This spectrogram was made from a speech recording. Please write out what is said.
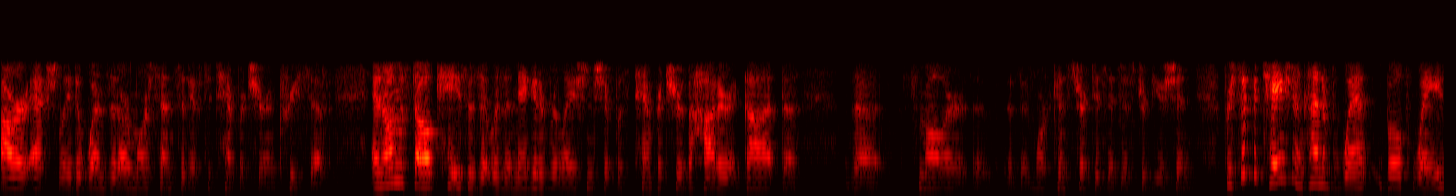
are actually the ones that are more sensitive to temperature and precip in almost all cases, it was a negative relationship with temperature. The hotter it got, the the smaller, uh, the more constricted the distribution. Precipitation kind of went both ways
